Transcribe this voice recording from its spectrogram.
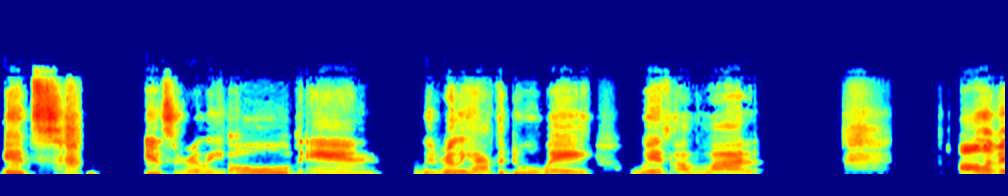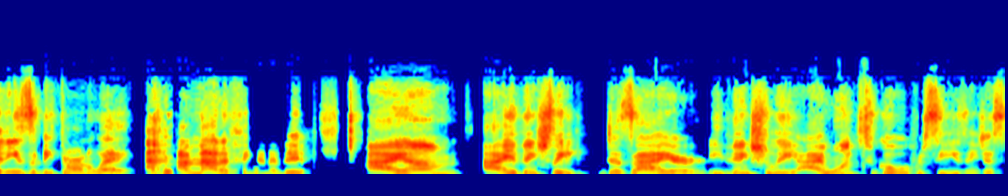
Yeah. It's it's really old and we really have to do away with a lot of, all of it needs to be thrown away. I'm not a fan of it. I um I eventually desire eventually I want to go overseas and just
